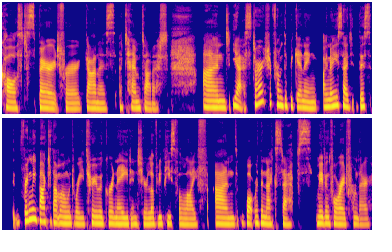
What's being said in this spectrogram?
cost spared for Ganna's attempt at it. And yeah, start from the beginning. I know you said this bring me back to that moment where you threw a grenade into your lovely, peaceful life. And what were the next steps moving forward from there?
